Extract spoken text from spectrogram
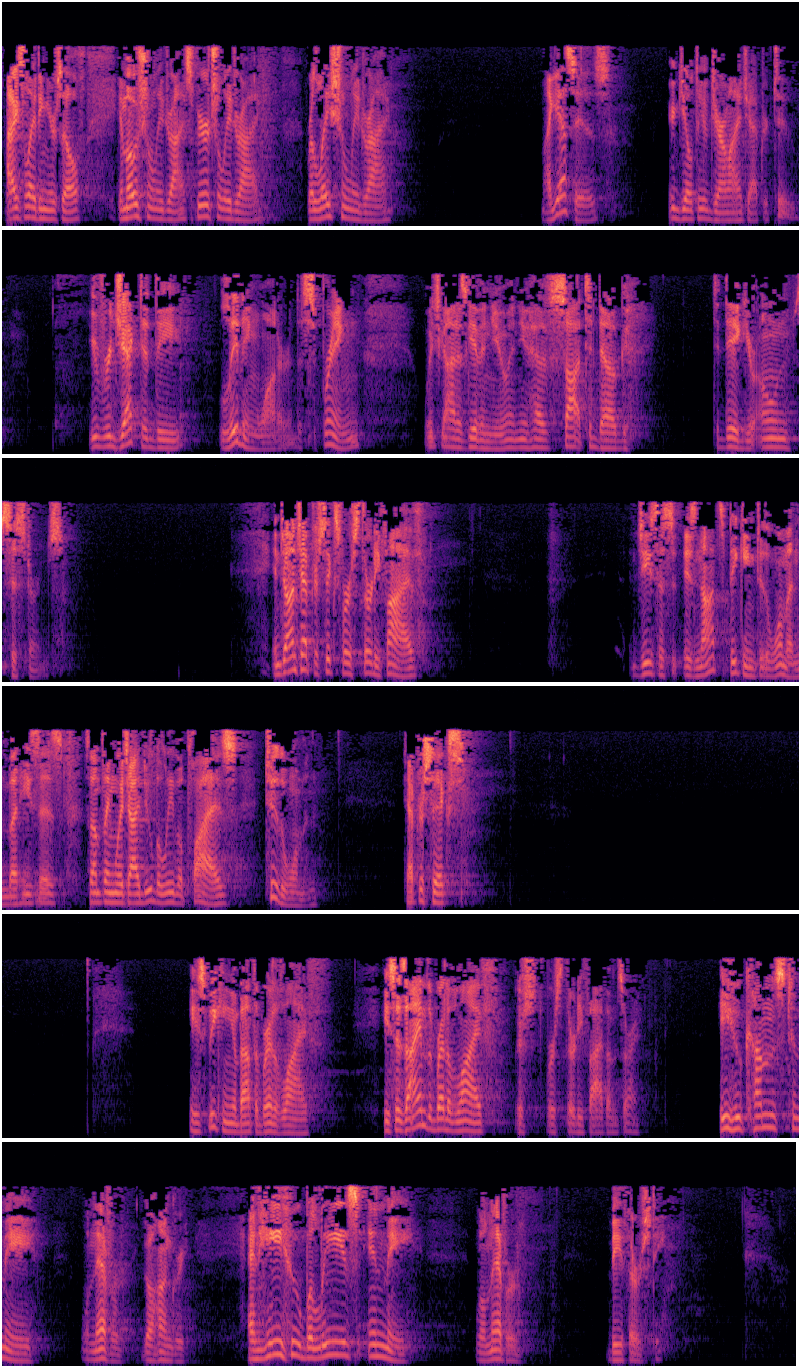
isolating yourself, emotionally dry, spiritually dry, relationally dry, my guess is you're guilty of Jeremiah chapter 2. You've rejected the living water, the spring which God has given you, and you have sought to dug, to dig your own cisterns. In John chapter 6 verse 35, Jesus is not speaking to the woman, but he says something which I do believe applies to the woman. Chapter 6, he's speaking about the bread of life. He says, I am the bread of life. There's Verse 35, I'm sorry. He who comes to me will never go hungry. And he who believes in me will never be thirsty.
